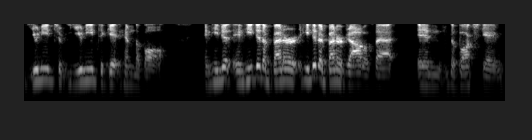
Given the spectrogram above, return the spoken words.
you need to you need to get him the ball, and he did and he did a better he did a better job of that in the Bucks game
